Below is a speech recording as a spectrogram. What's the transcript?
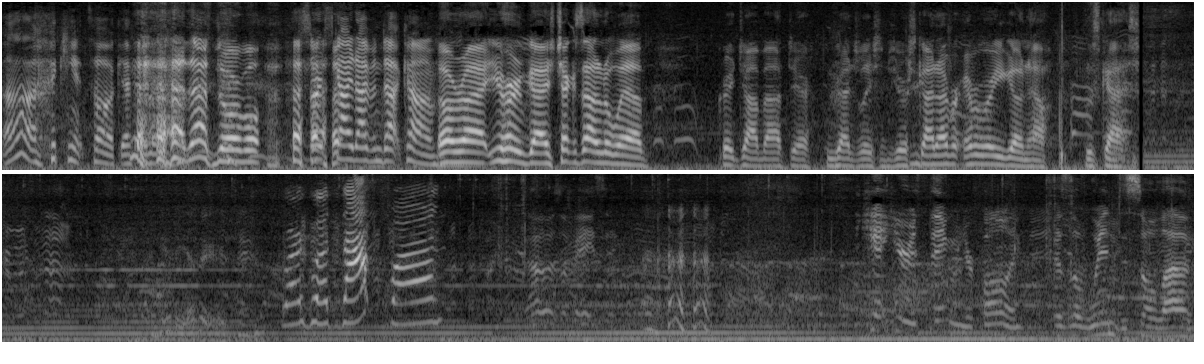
ah, I can't talk after that. That's normal. start skydiving.com. All right, you heard him, guys. Check us out on the web. Great job out there. Congratulations. You're a skydiver everywhere you go now. These guys. Greg, was that fun? That was amazing. you can't hear a thing when you're falling because the wind is so loud.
